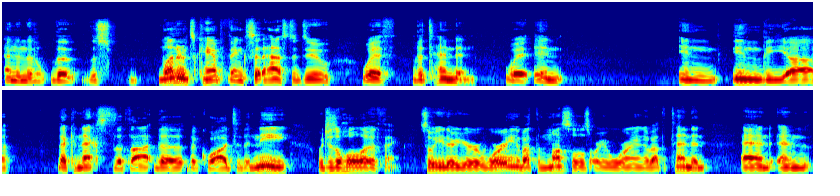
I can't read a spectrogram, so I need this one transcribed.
And then the the, the Leonard's camp thinks it has to do with the tendon in in in the uh, that connects the thigh, the the quad to the knee, which is a whole other thing. So either you're worrying about the muscles or you're worrying about the tendon, and and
